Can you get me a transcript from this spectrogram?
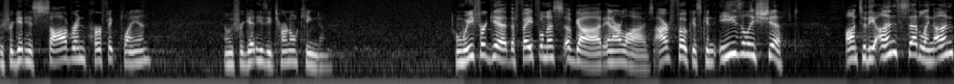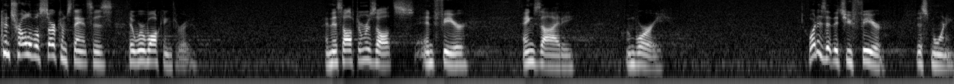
We forget His sovereign, perfect plan. And we forget His eternal kingdom. When we forget the faithfulness of God in our lives, our focus can easily shift onto the unsettling, uncontrollable circumstances that we're walking through. And this often results in fear, anxiety, and worry. What is it that you fear this morning?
